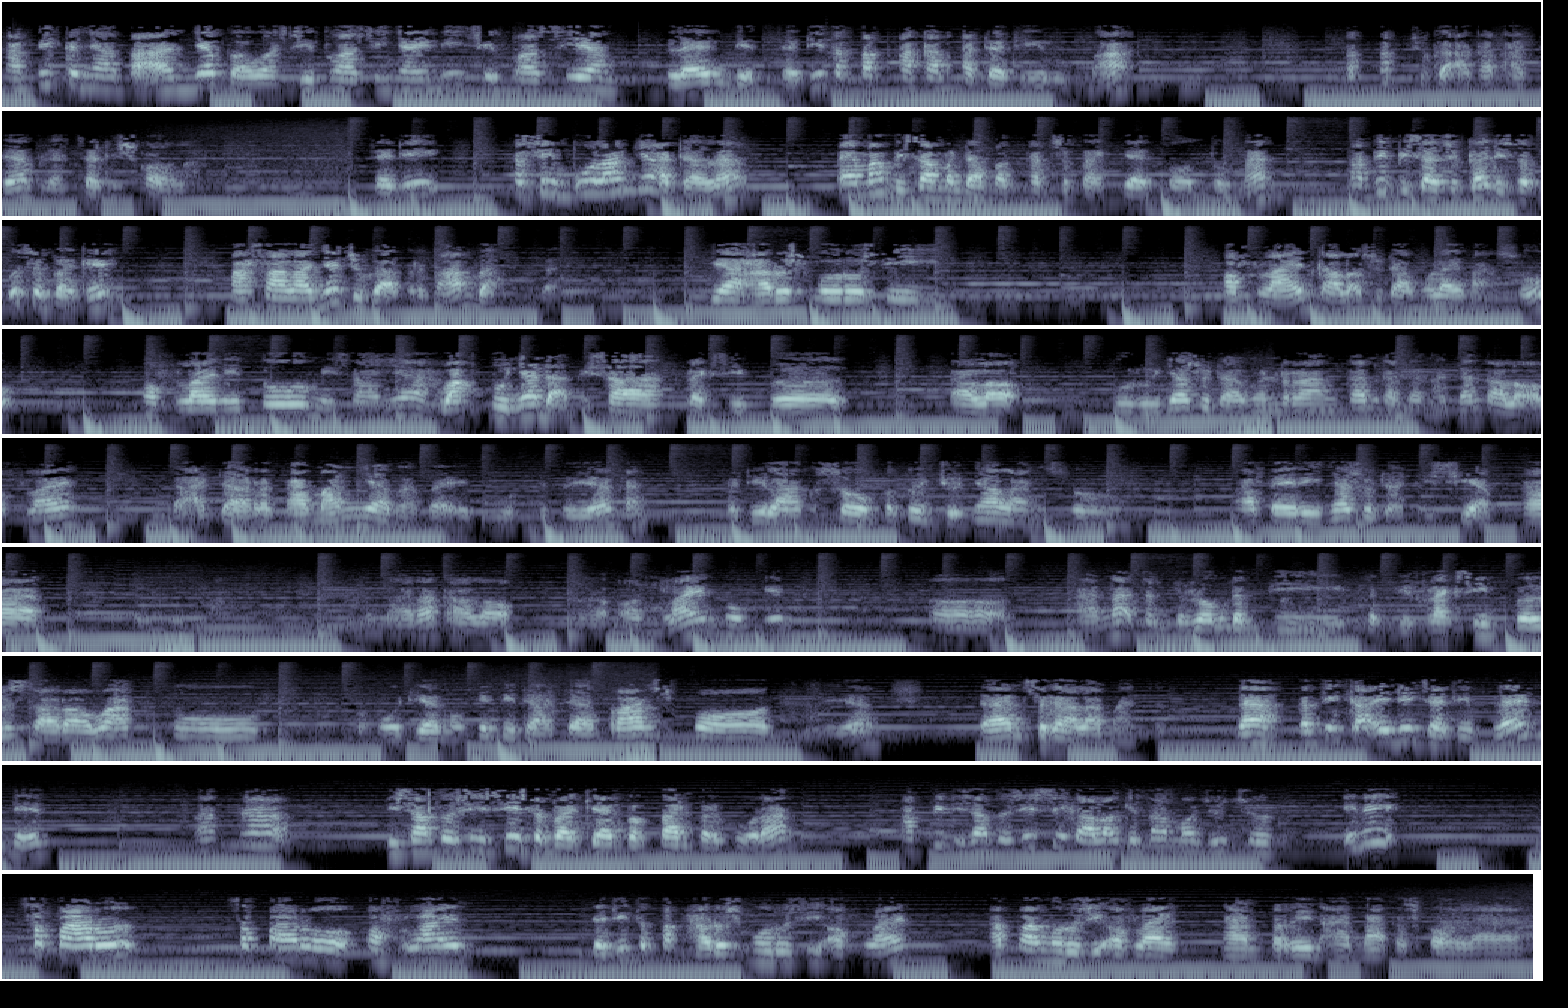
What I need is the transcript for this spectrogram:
tapi kenyataannya bahwa situasinya ini situasi yang blended. Jadi tetap akan ada di rumah, tetap juga akan ada belajar di sekolah. Jadi kesimpulannya adalah memang bisa mendapatkan sebagian keuntungan, tapi bisa juga disebut sebagai masalahnya juga bertambah. Ya harus ngurusi offline kalau sudah mulai masuk. Offline itu misalnya waktunya tidak bisa fleksibel. Kalau gurunya sudah menerangkan kadang-kadang kalau offline nggak ada rekamannya Bapak Ibu gitu ya kan. Jadi langsung petunjuknya langsung. Materinya sudah disiapkan. Sementara kalau eh, online mungkin eh, anak cenderung lebih lebih fleksibel secara waktu, kemudian mungkin tidak ada transport, gitu ya, dan segala macam. Nah, ketika ini jadi blended, maka di satu sisi sebagian beban berkurang, tapi di satu sisi kalau kita mau jujur, ini separuh separuh offline, jadi tetap harus ngurusi offline. Apa ngurusi offline? Nganterin anak ke sekolah,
